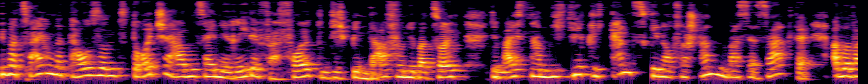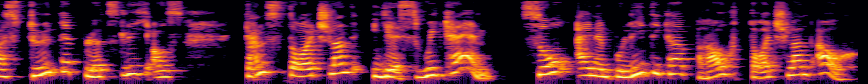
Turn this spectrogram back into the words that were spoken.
über 200.000 Deutsche haben seine Rede verfolgt und ich bin davon überzeugt, die meisten haben nicht wirklich ganz genau verstanden, was er sagte. Aber was tönte plötzlich aus ganz Deutschland? Yes, we can. So einen Politiker braucht Deutschland auch.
